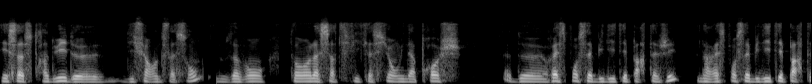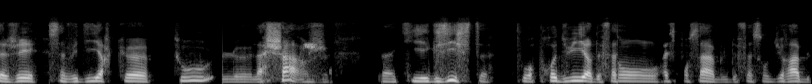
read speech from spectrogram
Et ça se traduit de différentes façons. Nous avons dans la certification une approche de responsabilité partagée. La responsabilité partagée, ça veut dire que toute la charge euh, qui existe pour produire de façon responsable, de façon durable,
